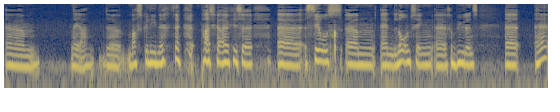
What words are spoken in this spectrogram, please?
um, nou ja, de masculine, patriarchische uh, sales um, en launching uh, hè,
